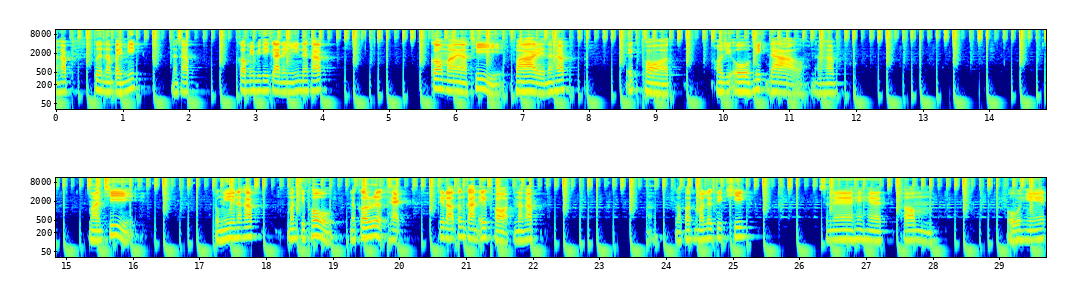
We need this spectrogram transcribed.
นะครับ เพื่อนำไปมิกนะครับ ก็มีวิธีการอย่างนี้นะครับ ก็มาที่ไฟล์นะครับ Export Audio Mix Down นะครับ มาที่ตรงนี้นะครับ Multiple แล้วก็เลือกแท็กที่เราต้องการ Export นะครับ แล้วก็มาเลือกที่คลิก Snare Hi-Hat Tom Overhead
